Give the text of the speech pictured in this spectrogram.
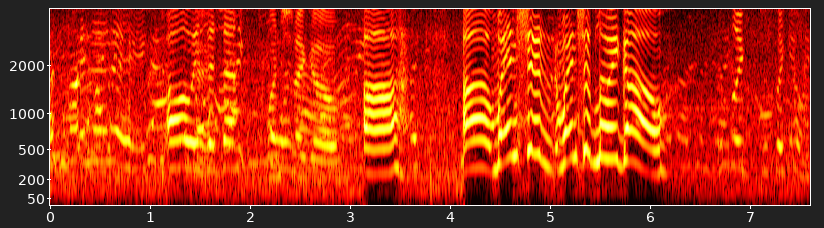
Oh, is it the? When should I go? Uh, uh, when should when should Louie go? Just like, just like tell me.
